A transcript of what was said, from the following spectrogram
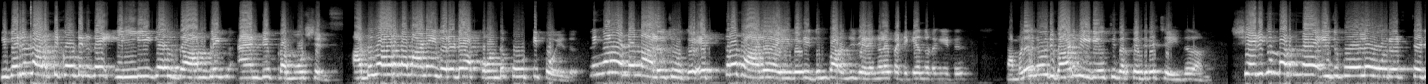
ഇവർ നടത്തിക്കൊണ്ടിരുന്ന ഇല്ലീഗൽ ഗാംബ്ലിംഗ് ആൻഡ് പ്രൊമോഷൻസ് അത് കാരണമാണ് ഇവരുടെ അക്കൗണ്ട് പൂട്ടിപ്പോയത്. നിങ്ങൾ തന്നെ ഒന്ന് ആലോചിച്ച് നോക്ക് എത്ര കാലമായി ഇവർ ഇതും പറഞ്ഞ് ജനങ്ങളെ പറ്റിക്കാൻ തുടങ്ങിയിട്ട്? നമ്മൾ തന്നെ ഒരുപാട് വീഡിയോസ് ഇവർക്കെതിരെ ചെയ്തതാണ്. ശരിക്കും പറഞ്ഞാൽ ഇതുപോലെ ഓരോരുത്തർ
